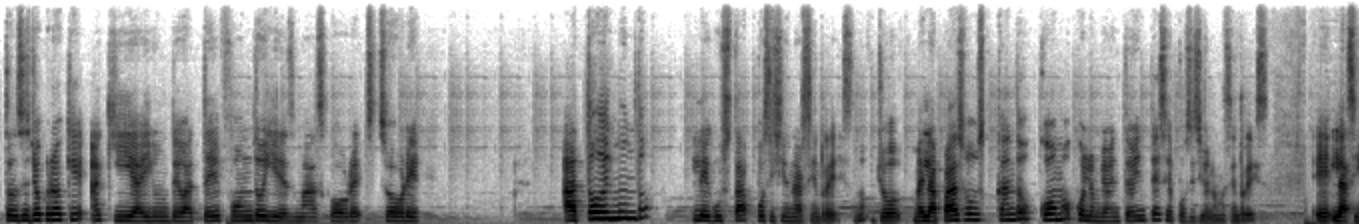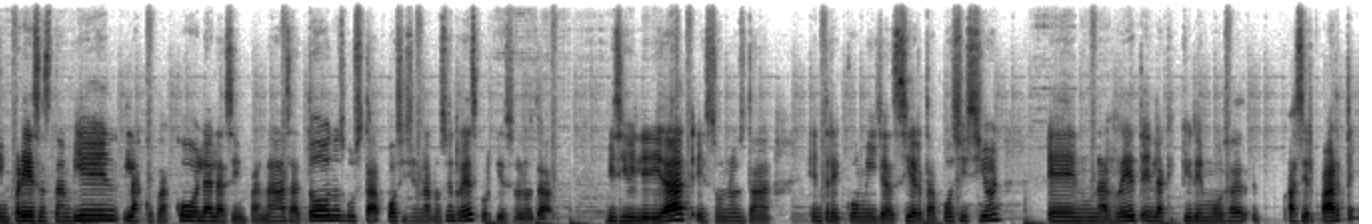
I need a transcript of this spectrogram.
Entonces yo creo que aquí hay un debate de fondo y es más sobre, sobre a todo el mundo le gusta posicionarse en redes. ¿no? Yo me la paso buscando cómo Colombia 2020 se posiciona más en redes. Eh, las empresas también, la Coca-Cola, las empanadas, a todos nos gusta posicionarnos en redes porque eso nos da visibilidad, eso nos da, entre comillas, cierta posición en una red en la que queremos hacer parte.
